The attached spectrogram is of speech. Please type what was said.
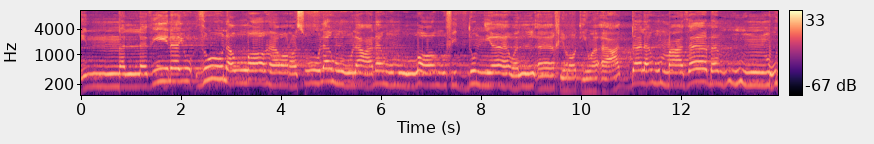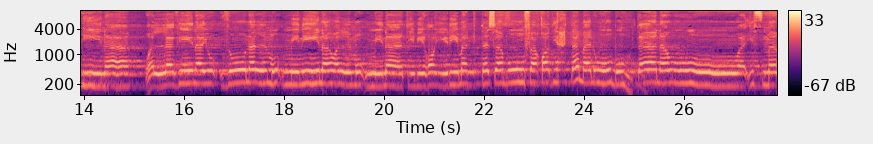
إن الذين يؤذون الله ورسوله لعنهم الله في الدنيا والآخرة وأعد لهم عذابا مهينا. والذين يؤذون المؤمنين والمؤمنات بغير ما اكتسبوا فقد احتملوا بهتانا وإثما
